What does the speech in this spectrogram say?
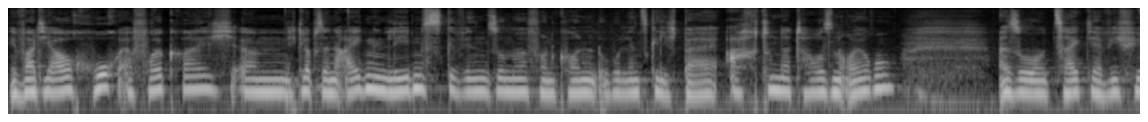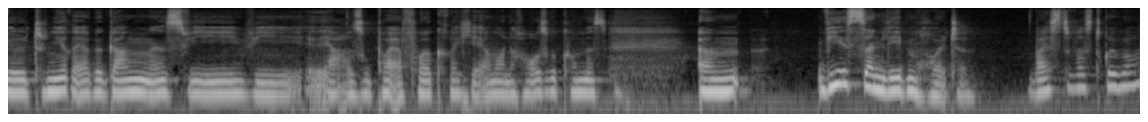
Ihr wart ja auch hoch erfolgreich. Ähm, Ich glaube, seine eigene Lebensgewinnsumme von Cornel Obolenski liegt bei 800.000 Euro. Also zeigt ja, wie viele Turniere er gegangen ist, wie, wie ja, super erfolgreich er immer nach Hause gekommen ist. Ähm, wie ist sein Leben heute? Weißt du was drüber?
